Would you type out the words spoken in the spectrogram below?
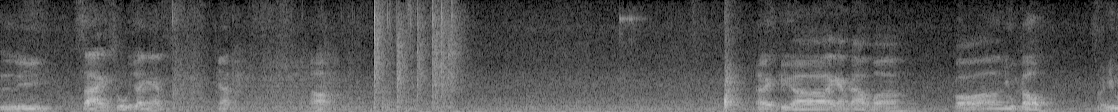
ly sai số cho anh em nhé. Đó. Đấy thì uh, anh em nào mà có nhu cầu sở hữu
